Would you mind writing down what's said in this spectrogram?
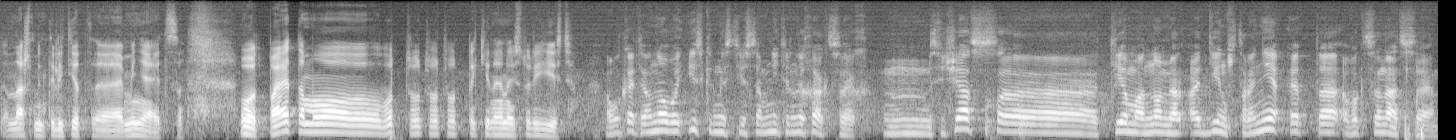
наш менталитет э, меняется. Вот, поэтому вот, вот, вот, вот такие, наверное, истории есть. А вот, Катя, о новой искренности и сомнительных акциях. Сейчас э, тема номер один в стране – это вакцинация.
